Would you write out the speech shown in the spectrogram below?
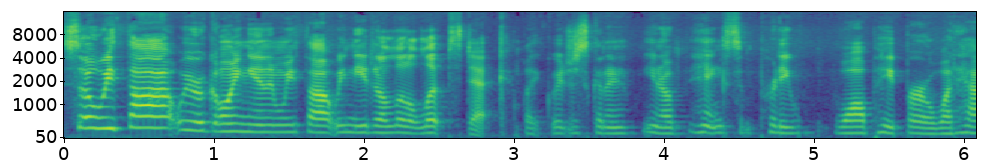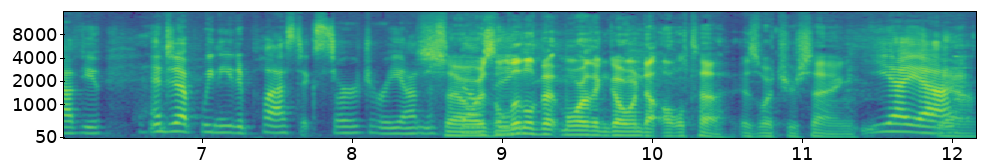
So we thought we were going in and we thought we needed a little lipstick. Like we're just gonna, you know, hang some pretty wallpaper or what have you. Ended up we needed plastic surgery on this So it was a little bit more than going to Ulta, is what you're saying. Yeah, yeah, Yeah.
